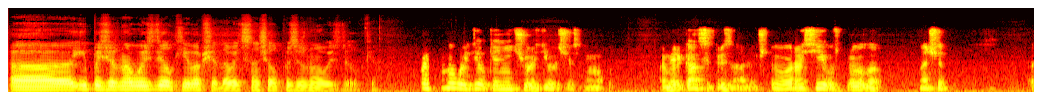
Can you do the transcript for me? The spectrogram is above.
А, и по зерновой сделке, и вообще. Давайте сначала по зерновой сделке. По зерновой сделке они ничего сделать сейчас не могут. Американцы признали, что Россия устроила значит, э,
